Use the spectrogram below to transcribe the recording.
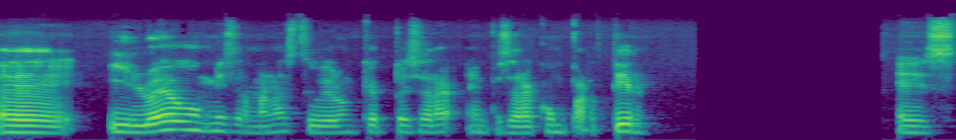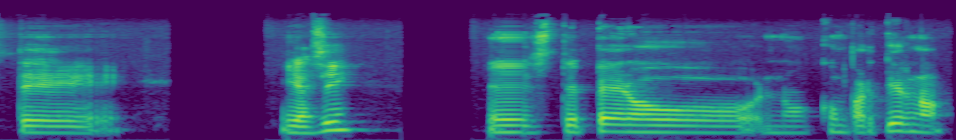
Eh, y luego mis hermanas tuvieron que empezar a, empezar a compartir. Este, y así. Este, pero no, compartir no.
